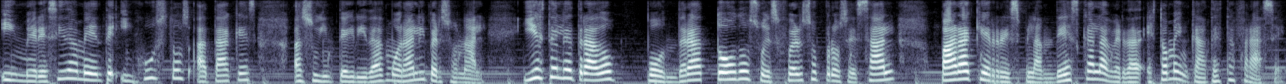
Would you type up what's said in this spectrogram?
inmerecidamente injustos ataques a su integridad moral y personal, y este letrado pondrá todo su esfuerzo procesal para que resplandezca la verdad. Esto me encanta esta frase,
